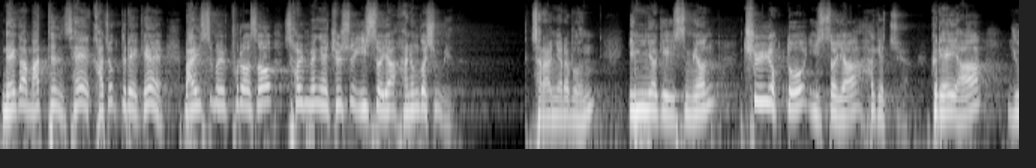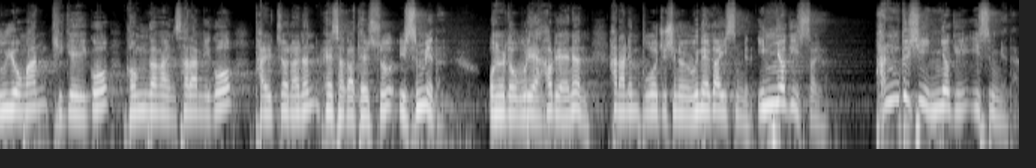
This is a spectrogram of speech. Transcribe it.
내가 맡은 새 가족들에게 말씀을 풀어서 설명해 줄 수 있어야 하는 것입니다. 사랑하는 여러분, 입력이 있으면 출력도 있어야 하겠죠. 그래야 유용한 기계이고 건강한 사람이고 발전하는 회사가 될 수 있습니다. 오늘도 우리의 하루에는 하나님 부어주시는 은혜가 있습니다. 입력이 있어요. 반드시 입력이 있습니다.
